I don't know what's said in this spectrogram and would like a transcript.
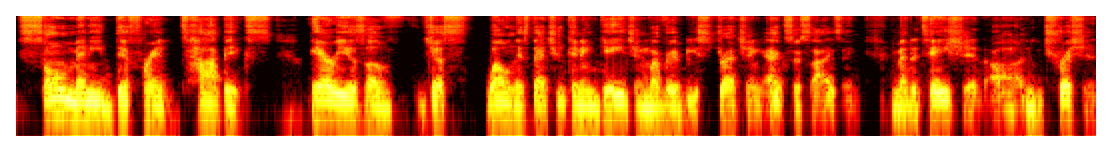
so many different topics, areas of just wellness that you can engage in, whether it be stretching, exercising, meditation, uh, nutrition.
